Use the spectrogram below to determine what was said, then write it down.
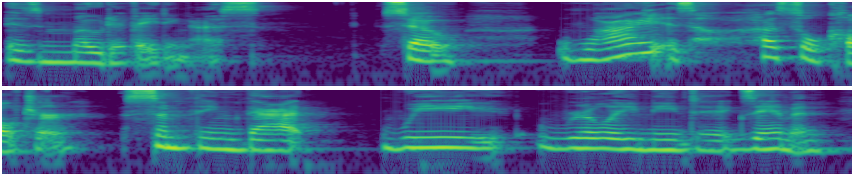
is motivating us? So, why is hustle culture something that we really need to examine.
